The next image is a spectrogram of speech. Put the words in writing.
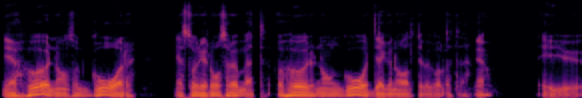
När jag hör någon som går, när jag står i rosa rummet och hör hur någon går diagonalt över golvet där. Ja. Det är ju,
